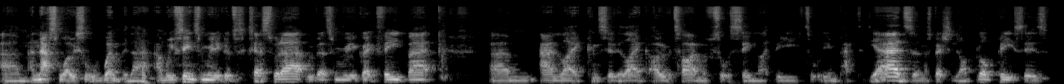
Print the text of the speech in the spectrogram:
Um, and that's why we sort of went with that. And we've seen some really good success with that. We've had some really great feedback. Um, and like consider like over time we've sort of seen like the sort of the impact of the ads and especially our blog pieces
